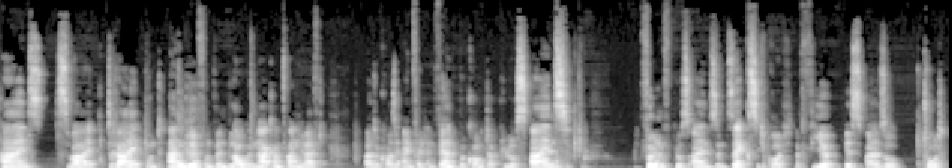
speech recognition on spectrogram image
1, 2, 3 und Angriff. Und wenn Blau im Nahkampf angreift, also quasi ein Feld entfernt, bekommt er plus 1. 5 plus 1 sind 6. Ich bräuchte eine 4, ist also tot.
